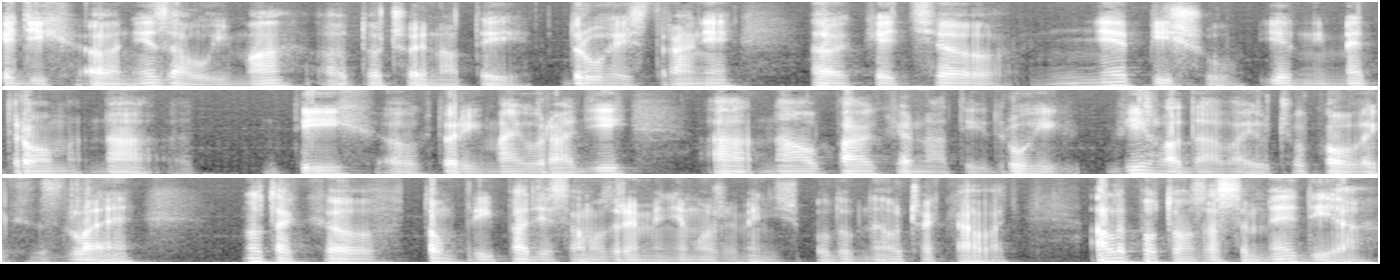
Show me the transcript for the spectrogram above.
keď ich nezaujíma to, čo je na tej druhej strane, keď nepíšu jedným metrom na tých, ktorých majú radi, a naopak na tých druhých vyhľadávajú čokoľvek zlé, no tak e, v tom prípade samozrejme nemôžeme nič podobné očakávať. Ale potom zase média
